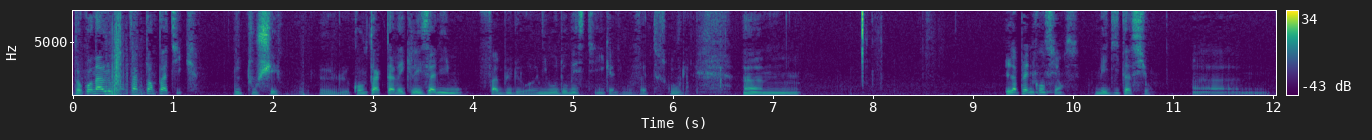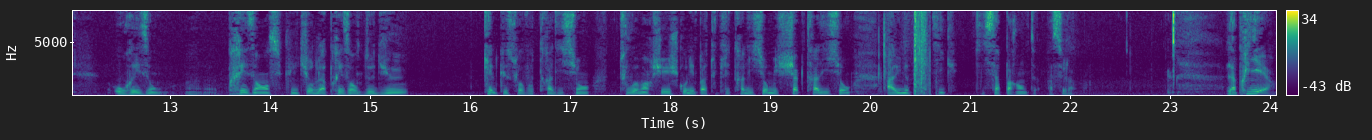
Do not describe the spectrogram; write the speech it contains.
Donc on a le contact empathique, le toucher, le, contact avec les animaux, fabuleux, animaux domestiques, animaux, faites tout ce que vous voulez. Euh, la pleine conscience, méditation. Euh, oraison, euh, présence, culture de la présence de Dieu, quelle que soit votre tradition, tout va marcher. Je ne connais pas toutes les traditions, mais chaque tradition a une pratique qui s'apparente à cela. La prière.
